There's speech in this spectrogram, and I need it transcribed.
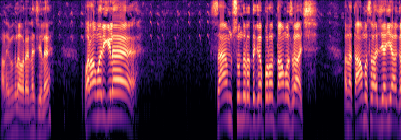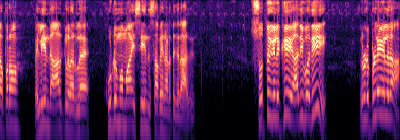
ஆனால் இவங்கள அவரை என்ன செய்யலை? பராமரிக்கல. சாம் சுந்தரத்துக்கு அப்புறம் தாமஸ் ராஜ். ஆனால் தாமஸ் ராஜ் ஐயாவுக்கு அப்புறம் வெளியிருந்த ஆட்கள் வரல. குடும்பமாய் சேர்ந்து சபை நடத்துகிறார்கள். சொத்துகளுக்கு அதிபதி இவரோட பிள்ளைகள் தான்.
